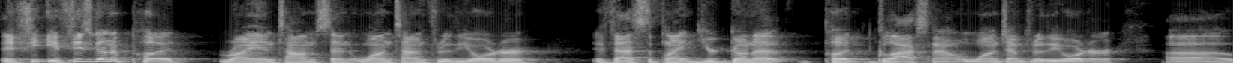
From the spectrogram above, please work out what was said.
If he, if he's gonna put Ryan Thompson one time through the order, if that's the plan, you're gonna put Glasnow one time through the order. Uh,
